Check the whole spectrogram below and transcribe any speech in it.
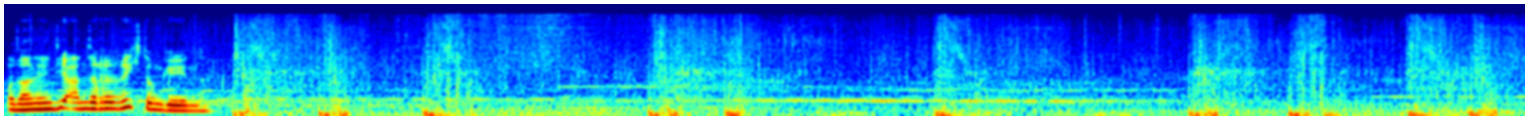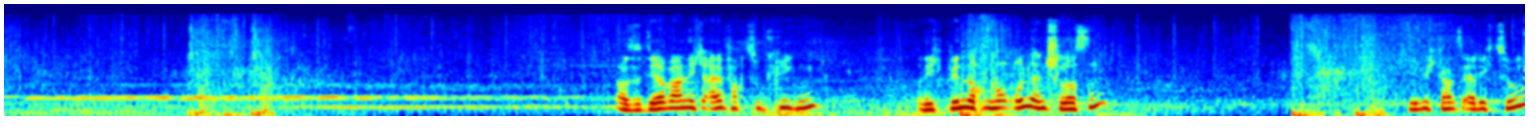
und dann in die andere Richtung gehen. Also der war nicht einfach zu kriegen. Und ich bin noch immer unentschlossen. Gebe ich ganz ehrlich zu.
